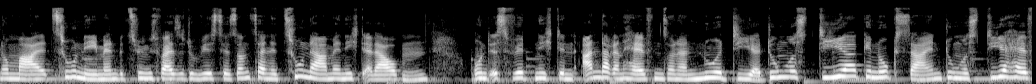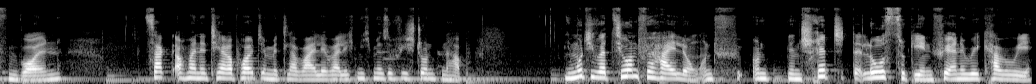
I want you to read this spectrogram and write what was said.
normal zunehmen, beziehungsweise du wirst dir sonst deine Zunahme nicht erlauben und es wird nicht den anderen helfen, sondern nur dir. Du musst dir genug sein, du musst dir helfen wollen. Sagt auch meine Therapeutin mittlerweile, weil ich nicht mehr so viele Stunden habe die Motivation für Heilung und, und den Schritt loszugehen für eine Recovery,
